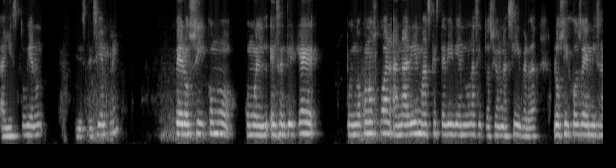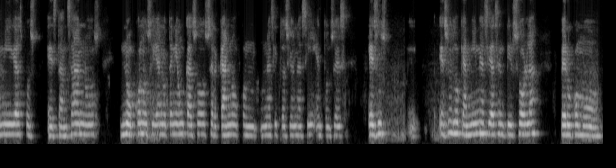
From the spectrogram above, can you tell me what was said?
ahí estuvieron este, siempre, pero sí como, como el, sentir que pues no conozco a, nadie más que esté viviendo una situación así, ¿verdad? Los hijos de mis amigas pues están sanos, no conocía, no tenía un caso cercano con una situación así, entonces eso es, eso es lo que a mí me hacía sentir sola, pero como,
